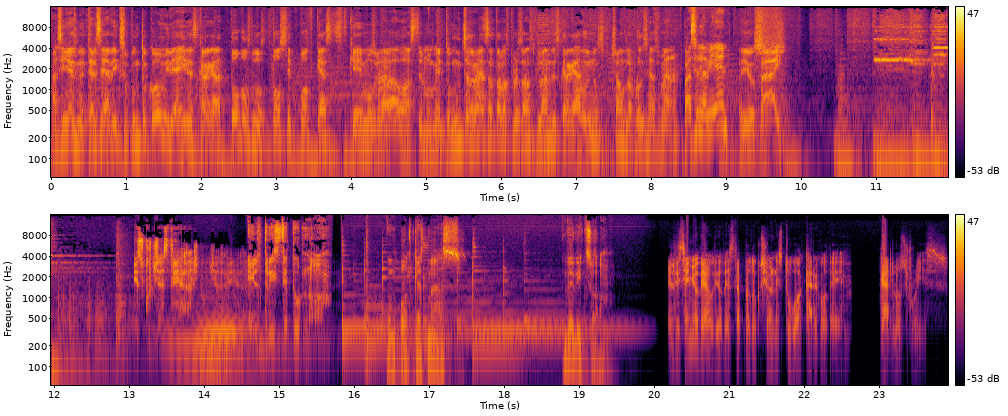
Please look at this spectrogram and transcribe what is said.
Así es, meterse a Dixo.com y de ahí descargar todos los 12 podcasts que hemos grabado hasta el momento. Muchas gracias a todas las personas que lo han descargado y nos escuchamos la próxima semana. Pásenla bien. Adiós. Bye. Escuchaste a El Triste Turno, un podcast más de Dixo. El diseño de audio de esta producción estuvo a cargo de Carlos Ruiz.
